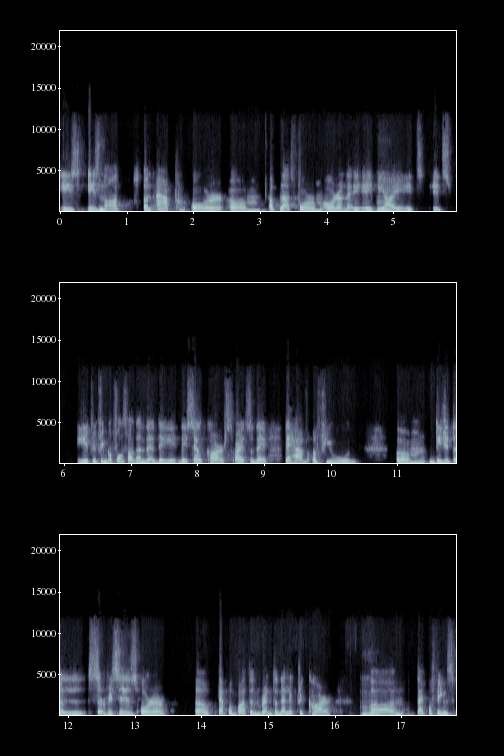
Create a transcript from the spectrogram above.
is is not an app or um, a platform or an API. Mm. It's it's if you think of Volkswagen, they they sell cars, right? So they they have a few um, digital services or uh, tap a button, rent an electric car mm-hmm. um, type of things.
